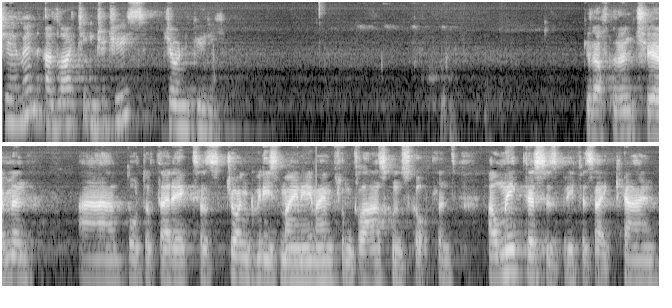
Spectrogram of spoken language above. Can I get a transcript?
Chairman, I'd like to introduce John Guidi. Good afternoon, Chairman, uh, Board of Directors. John Guidi is my name. I'm from Glasgow, in Scotland. I'll make this as brief as I can.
